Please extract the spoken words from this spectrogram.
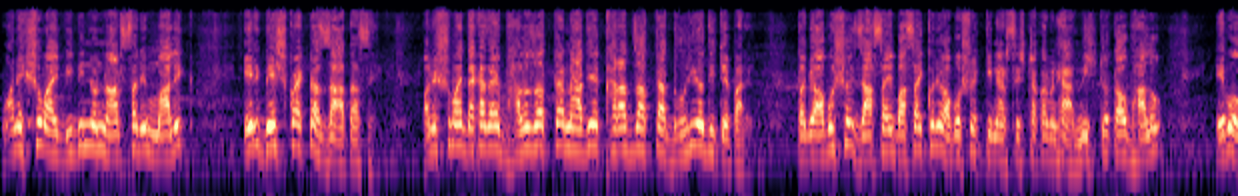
অনেক সময় বিভিন্ন নার্সারির মালিক এর বেশ কয়েকটা জাত আছে। অনেক সময় দেখা যায় ভালো জাতটা না দিয়ে খারাপ জাতটা ধরিয়েও দিতে পারে। তবে অবশ্যই যাচাই বাছাই করে অবশ্যই কেনার চেষ্টা করবেন। হ্যাঁ মিষ্টতাও ভালো। এবং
